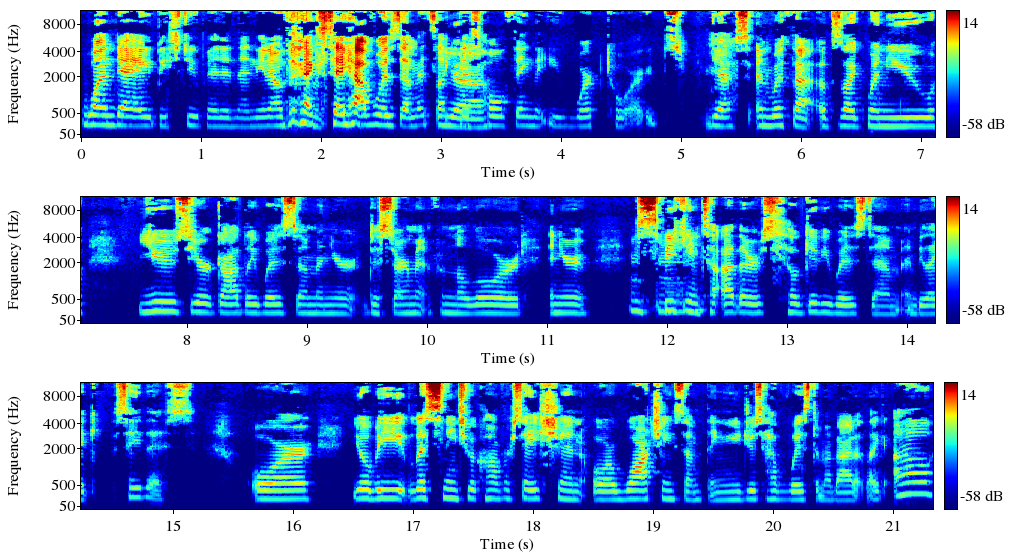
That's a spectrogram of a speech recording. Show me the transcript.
one day be stupid and then you know the next day have wisdom. It's like Yeah. this whole thing that you work towards. Yes, and with that, it's like when you use your godly wisdom and your discernment from the Lord and you're speaking mm-hmm. to others, He'll give you wisdom and be like, say this. Or you'll be listening to a conversation or watching something and you just have wisdom about it. Like, oh,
